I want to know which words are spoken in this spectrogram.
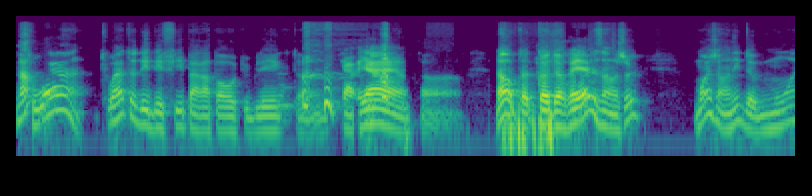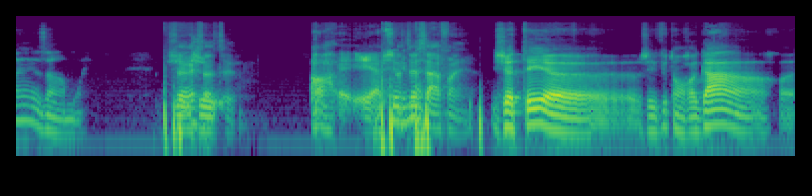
Non? Toi, toi tu as des défis par rapport au public, tu as une carrière. Non, tu as, de réels enjeux. Moi, j'en ai de moins en moins. Je, Ah, absolument. C'est la fin. Je euh, j'ai vu ton regard euh,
